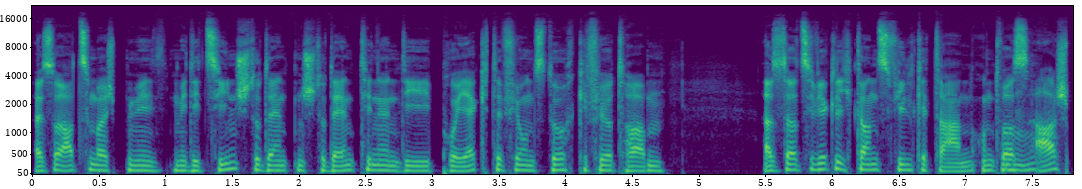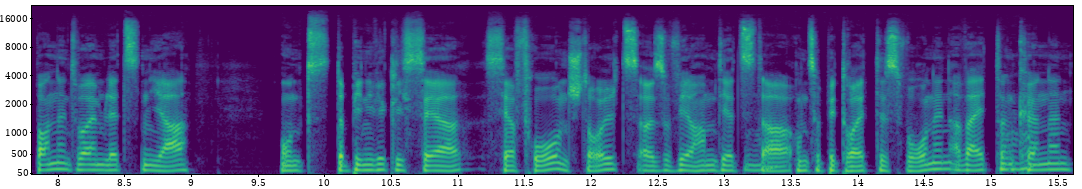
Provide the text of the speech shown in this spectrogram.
Also auch zum Beispiel Medizinstudenten, Studentinnen, die Projekte für uns durchgeführt haben. Also da hat sie wirklich ganz viel getan. Und was mhm. auch spannend war im letzten Jahr, und da bin ich wirklich sehr, sehr froh und stolz. Also wir haben jetzt mhm. da unser betreutes Wohnen erweitern mhm. können.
